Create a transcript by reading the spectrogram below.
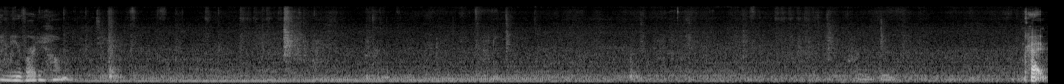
You've already helped. Okay.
